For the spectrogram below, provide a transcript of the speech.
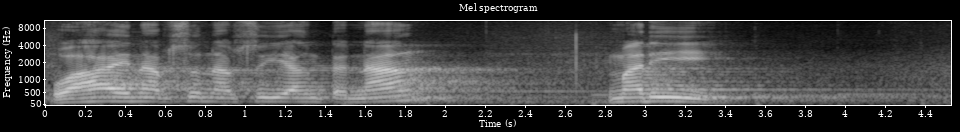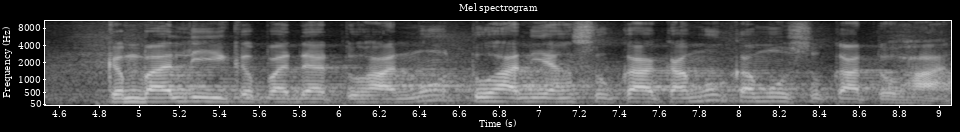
Wahai nafsu-nafsu yang tenang mari kembali kepada Tuhanmu. Tuhan yang suka kamu kamu suka Tuhan.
